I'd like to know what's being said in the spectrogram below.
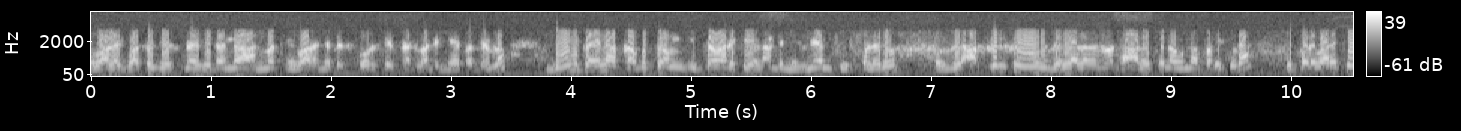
వాళ్ళకి వసూలు చేసుకునే విధంగా అనుమతి ఇవ్వాలని చెప్పి స్కోర్ చేసినటువంటి నేపథ్యంలో దీనిపైన ప్రభుత్వం ఇంతవరకు ఎలాంటి నిర్ణయం తీసుకోలేదు. అక్కడికి వెళ్ళాలన్నటువంటి ఆలోచన ఉన్నప్పటికీ కూడా ఇప్పటి వరకు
